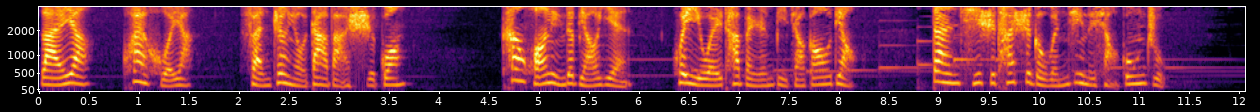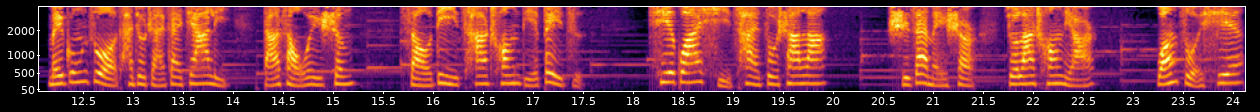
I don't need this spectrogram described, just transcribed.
来呀，快活呀，反正有大把时光。看黄龄的表演，会以为她本人比较高调，但其实她是个文静的小公主。没工作，她就宅在家里打扫卫生、扫地、擦窗、叠被子、切瓜、洗菜、做沙拉。实在没事儿，就拉窗帘儿，往左些，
